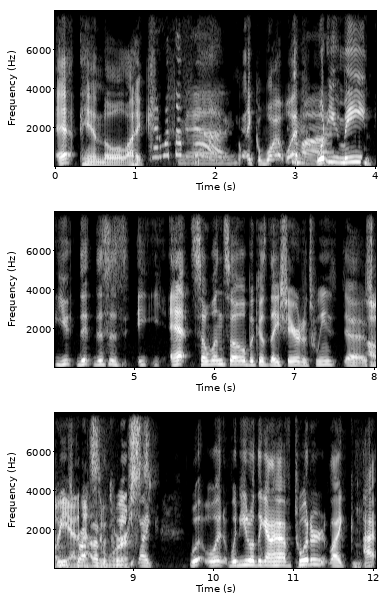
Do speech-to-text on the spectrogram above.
et handle like Man, what the Man. fuck? like what what what do you mean you th- this is at so and so because they shared a tweet uh, Oh, screenshot yeah, that's of the a tweet worst. like what, what what you don't think I have Twitter like I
